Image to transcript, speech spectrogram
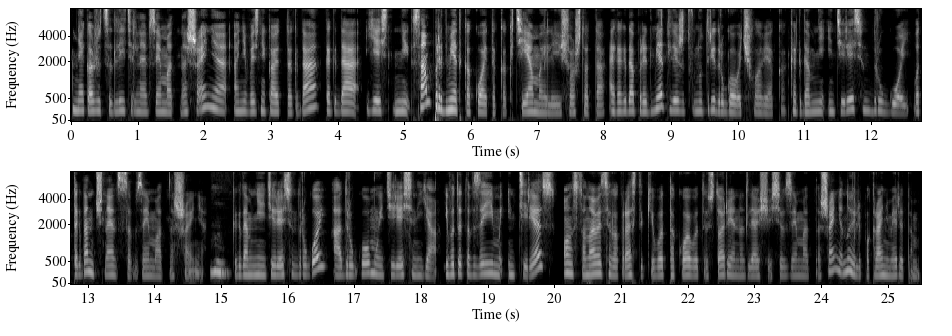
мне кажется, длительные взаимоотношения, они возникают тогда, когда есть не сам предмет какой-то, как тема или еще что-то, а когда предмет лежит внутри другого человека, когда мне интересен другой. Вот тогда начинаются взаимоотношения. Mm. Когда мне интересен другой, а другому интересен я. И вот это взаимоинтерес, он становится как раз-таки вот такой вот историей на длящиеся взаимоотношения, ну или, по крайней мере, там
